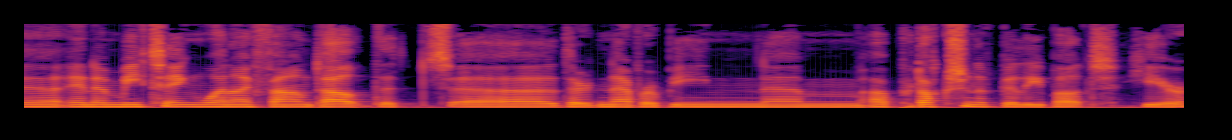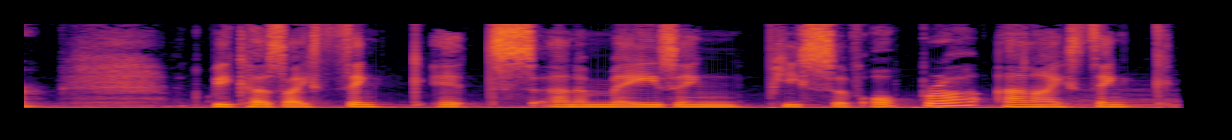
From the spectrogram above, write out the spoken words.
uh, in a meeting when I found out that uh, there'd never been um, a production of Billy Budd here because I think it's an amazing piece of opera and I think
